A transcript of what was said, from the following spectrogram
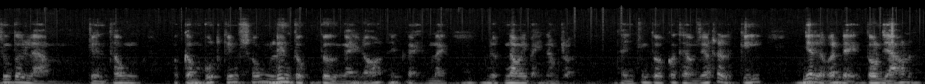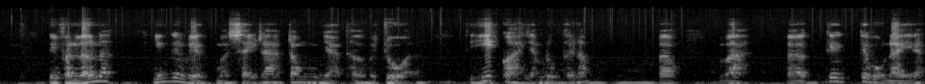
chúng tôi làm truyền thông và cầm bút kiếm sống liên tục từ ngày đó đến ngày hôm nay được 57 năm rồi thành chúng tôi có theo dõi rất là kỹ nhất là vấn đề tôn giáo đó. thì phần lớn đó, những cái việc mà xảy ra trong nhà thờ và chùa đó, thì ít có ai dám đụng tới lắm không? và uh, cái cái vụ này á,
